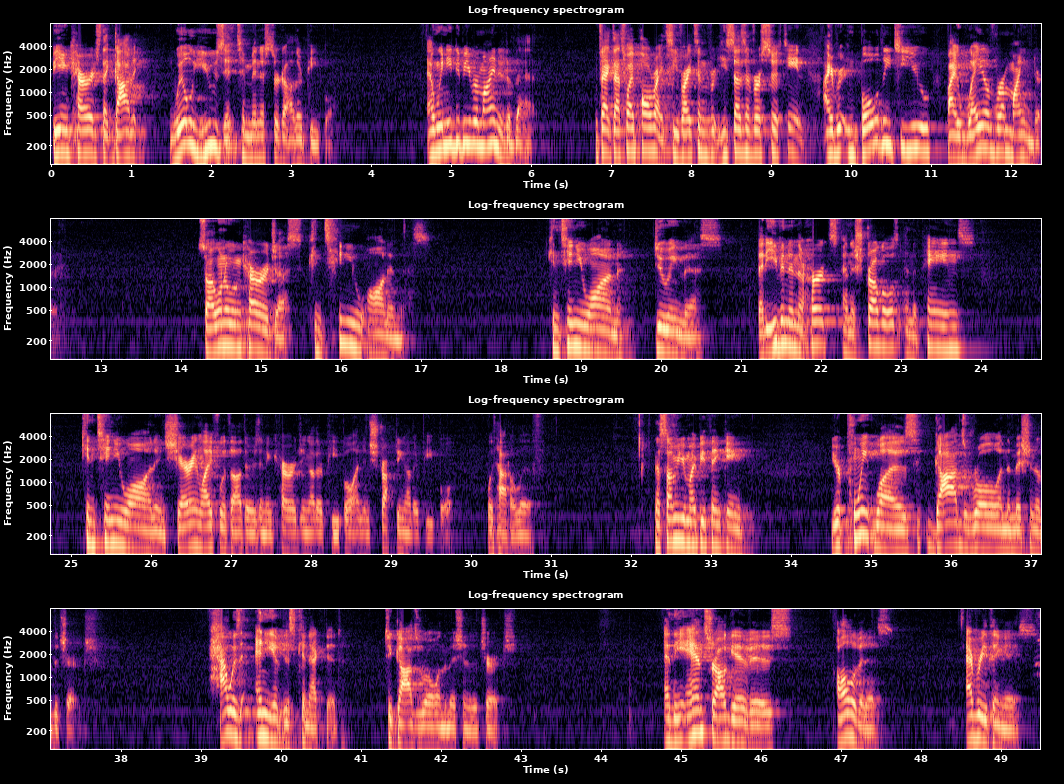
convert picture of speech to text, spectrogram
be encouraged that God will use it to minister to other people. And we need to be reminded of that. In fact, that's why Paul writes. He writes in, he says in verse 15, I've written boldly to you by way of reminder. So I want to encourage us, continue on in this. Continue on doing this. That even in the hurts and the struggles and the pains, continue on in sharing life with others and encouraging other people and instructing other people with how to live. Now, some of you might be thinking, your point was God's role in the mission of the church. How is any of this connected to God's role in the mission of the church? And the answer I'll give is all of it is. Everything is.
